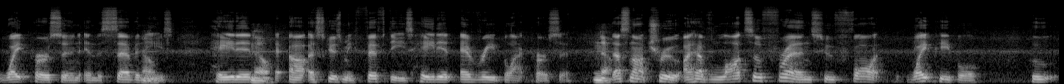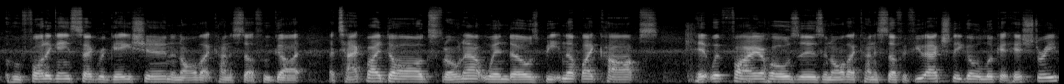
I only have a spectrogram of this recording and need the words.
white person in the 70s hated, No. uh, excuse me, 50s hated every black person. No. That's not true. I have lots of friends who fought white people who who fought against segregation and all that kind of stuff, who got attacked by dogs, thrown out windows, beaten up by cops, hit with fire hoses and all that kind of stuff. If you actually go look at history,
